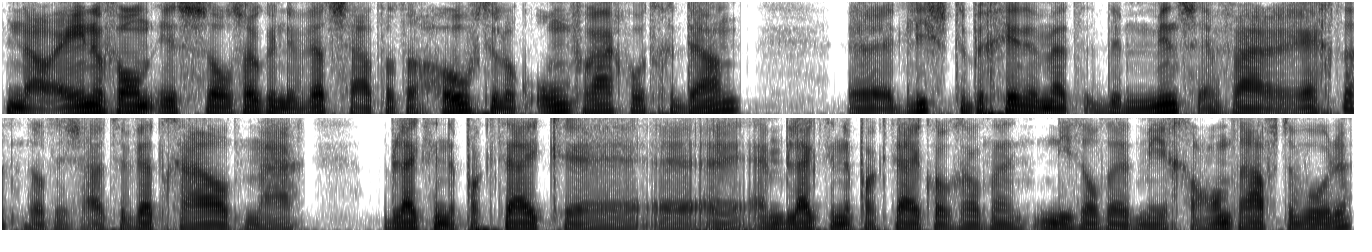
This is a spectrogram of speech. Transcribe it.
Nou, een ervan is, zoals ook in de wet staat, dat er hoofdelijk omvraag wordt gedaan. Uh, het liefst te beginnen met de minst ervaren rechter. Dat is uit de wet gehaald, maar blijkt in de praktijk, uh, uh, en blijkt in de praktijk ook niet altijd meer gehandhaafd te worden.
